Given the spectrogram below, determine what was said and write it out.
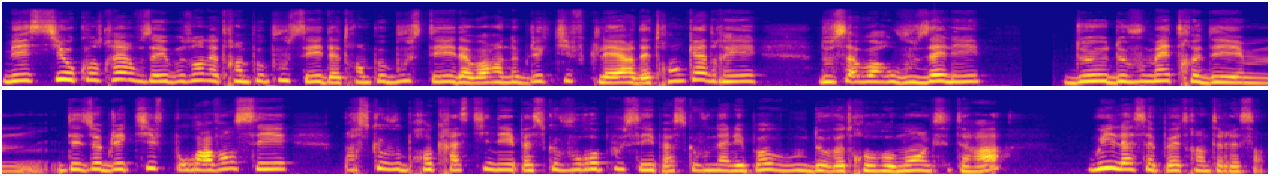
Mais si au contraire vous avez besoin d'être un peu poussé, d'être un peu boosté, d'avoir un objectif clair, d'être encadré, de savoir où vous allez, de, de vous mettre des, hum, des objectifs pour avancer, parce que vous procrastinez, parce que vous repoussez, parce que vous n'allez pas au bout de votre roman, etc. Oui, là ça peut être intéressant.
